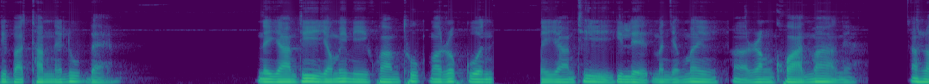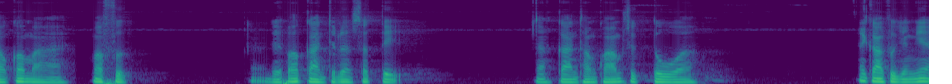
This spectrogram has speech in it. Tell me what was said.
ฏิบัติธรรมในรูปแบบ ในยามที่ยังไม่มีความทุกข์มารบกวน ในยามที่กิเลสมันยังไม่รังควานมากเนี่ยเราก็มามาฝึก โดยเพราะการเจริญสตินะการทำความรู้สึกตัว ให้การฝึกอย่างนี้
